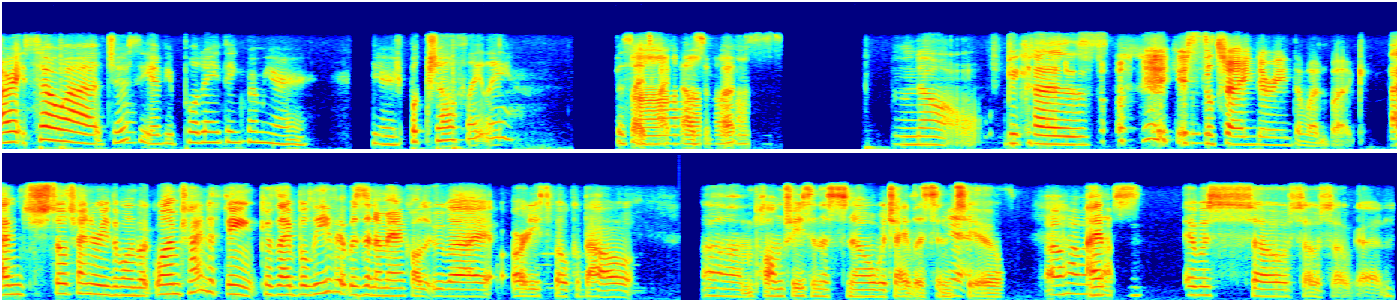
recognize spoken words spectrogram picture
All right, so uh, Josie, have you pulled anything from your your bookshelf lately? Besides five thousand Um, books. No, because You're still trying to read the one book. I'm still trying to read the one book. Well, I'm trying to think because I believe it was in A Man Called Ove. I already spoke about um, Palm Trees in the Snow, which I listened Yes. to. Oh, how was I'm that? It was so so so good.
